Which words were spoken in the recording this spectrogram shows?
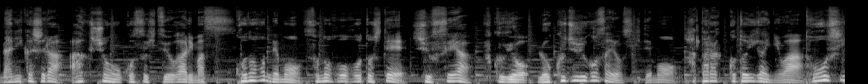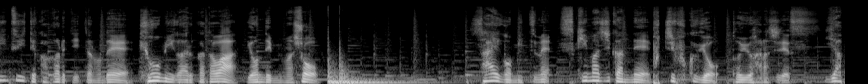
何かしらアクションを起こす必要があります。この本でもその方法として出世や副業、65歳を過ぎても働くこと以外には投資について書かれていたので、興味がある方は読んでみましょう。最後3つ目、隙間時間でプチ副業という話です。やっ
